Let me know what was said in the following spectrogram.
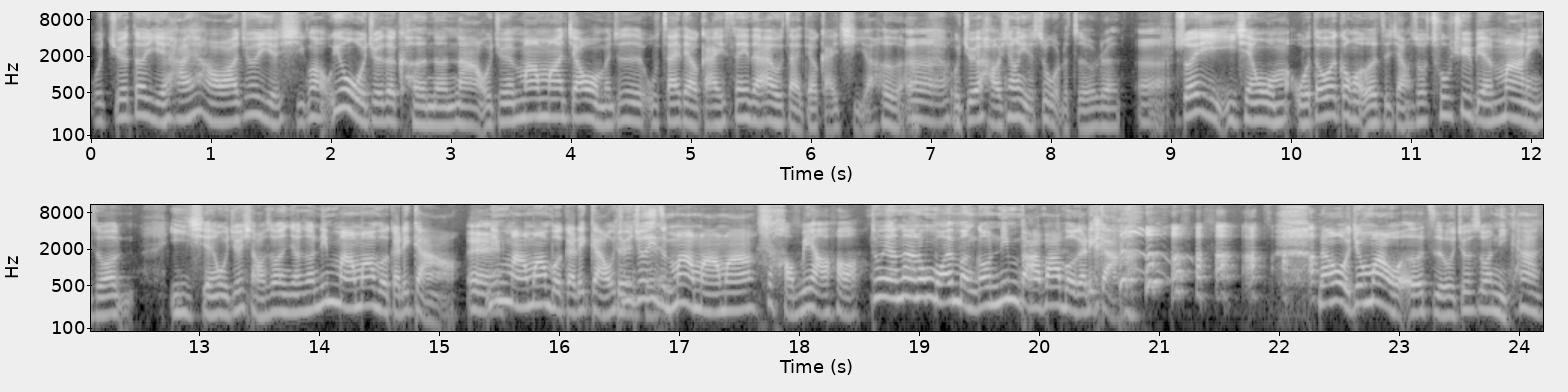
我觉得也还好啊，就是也习惯，因为我觉得可能呐、啊，我觉得妈妈教我们就是五摘掉该生的爱五摘掉该起啊喝啊，嗯、我觉得好像也是我的责任，嗯，所以以前我我都会跟我儿子讲说，出去别人骂你说，以前我觉得小时候人家说你妈妈不给你讲，你妈妈不给你讲，我觉得就一直骂妈妈，是好妙哈，对呀、啊，那都不会猛攻，你爸爸不给你讲。然后我就骂我儿子，我就说你看，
